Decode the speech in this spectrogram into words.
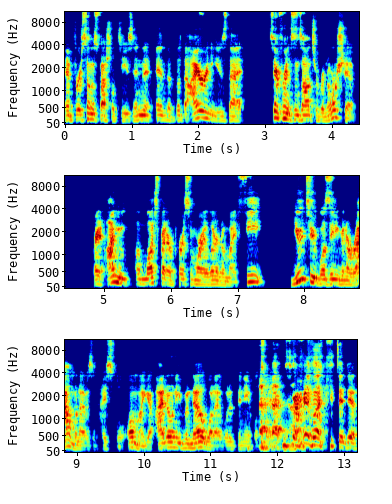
And for some specialties, and and the, but the irony is that, say for instance, entrepreneurship, right? I'm a much better person where I learn on my feet. YouTube wasn't even around when I was in high school. Oh my god, I don't even know what I would have been able to like to do.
